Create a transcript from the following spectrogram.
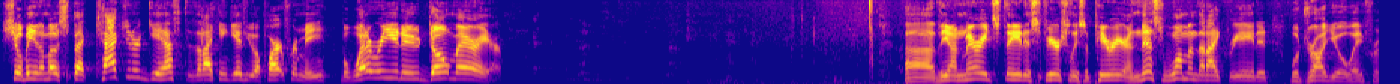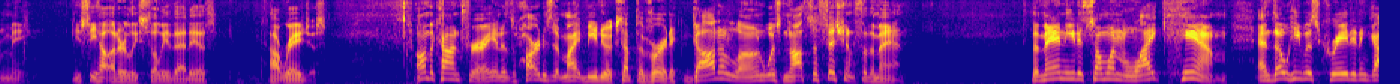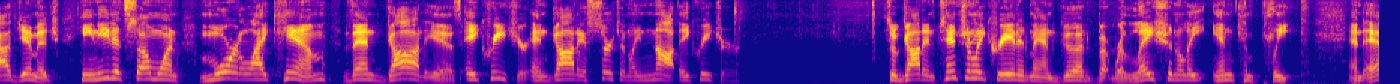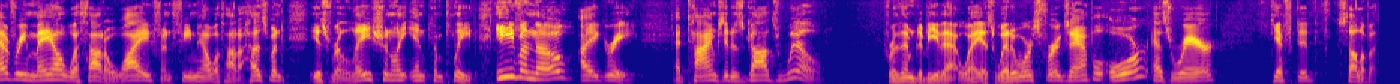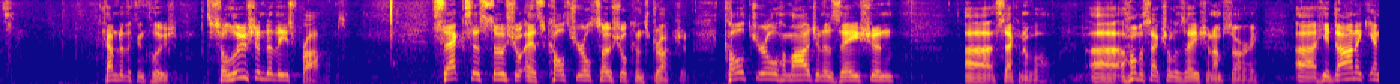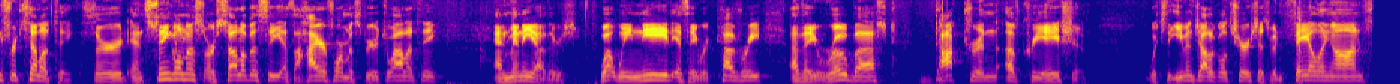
She'll be the most spectacular gift that I can give you apart from me, but whatever you do, don't marry her. Uh, the unmarried state is spiritually superior, and this woman that I created will draw you away from me. You see how utterly silly that is? Outrageous. On the contrary, and as hard as it might be to accept the verdict, God alone was not sufficient for the man. The man needed someone like him. And though he was created in God's image, he needed someone more like him than God is, a creature. And God is certainly not a creature. So God intentionally created man good, but relationally incomplete. And every male without a wife and female without a husband is relationally incomplete, even though, I agree, at times it is God's will for them to be that way, as widowers, for example, or as rare, gifted celibates. Come to the conclusion. Solution to these problems. Sex as social as cultural social construction. Cultural homogenization, uh, second of all. Uh, homosexualization, I'm sorry. Uh, hedonic infertility, third, and singleness or celibacy as a higher form of spirituality, and many others. What we need is a recovery of a robust doctrine of creation, which the evangelical church has been failing on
